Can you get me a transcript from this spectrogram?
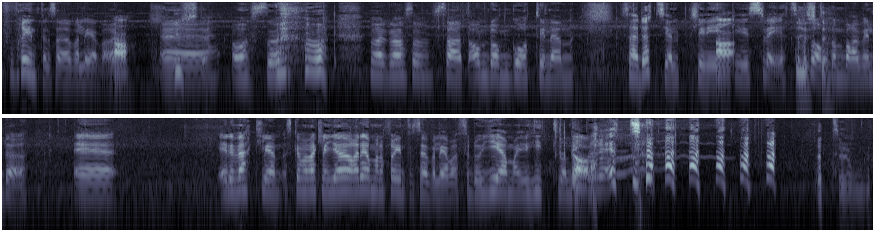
Förintelseöverlevare. Ja, just det. Eh, och så var det någon som sa att om de går till en så här dödshjälpsklinik Ja, i Schweiz eller så, om de bara vill dö. Eh, är det verkligen, ska man verkligen göra det om man är förintelseöverlevare? För då ger man ju Hitler lite Ja. rätt. Otroligt.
